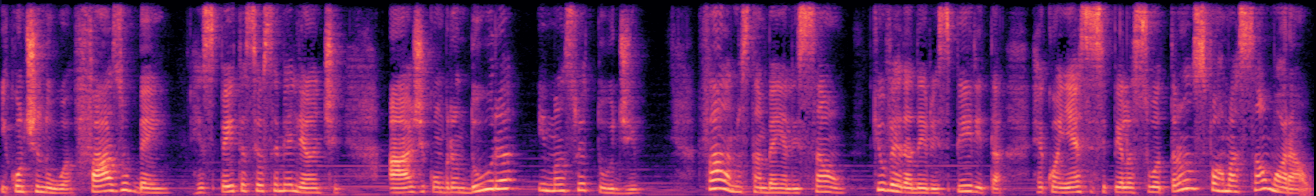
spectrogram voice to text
E continua: faz o bem, respeita seu semelhante, age com brandura e mansuetude. Fala-nos também a lição que o verdadeiro espírita reconhece-se pela sua transformação moral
